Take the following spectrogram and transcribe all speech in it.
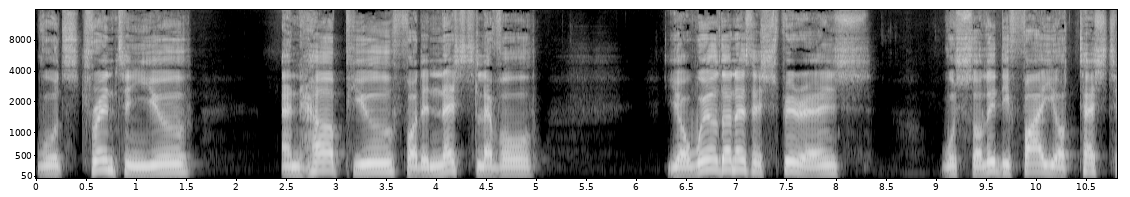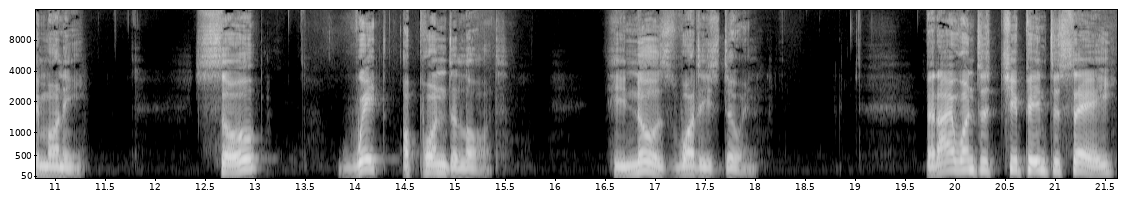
would strengthen you and help you for the next level. Your wilderness experience will solidify your testimony. So, wait upon the Lord. He knows what He's doing. But I want to chip in to say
